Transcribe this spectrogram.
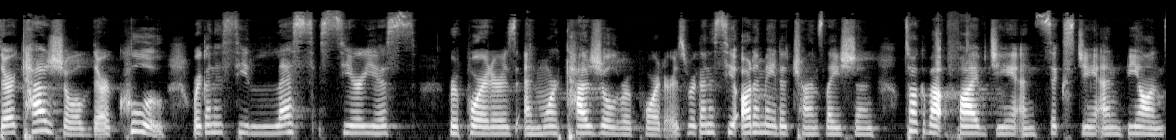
they're casual, they're cool. We're going to see less serious reporters and more casual reporters. We're going to see automated translation, talk about 5G and 6G and beyond.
